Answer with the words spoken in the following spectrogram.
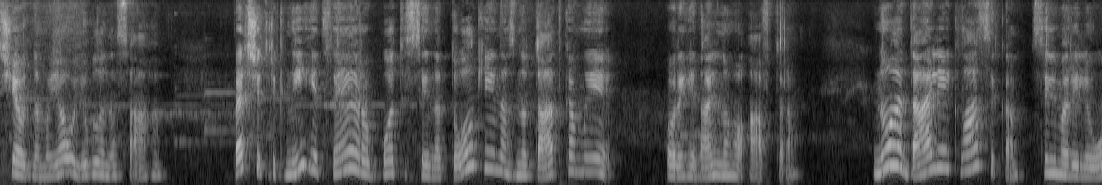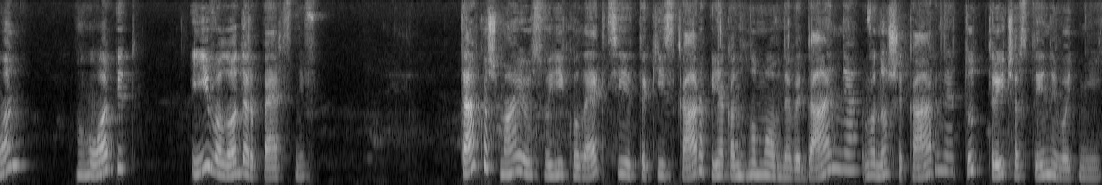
ще одна моя улюблена сага. Перші три книги це роботи сина Толкіна з нотатками оригінального автора. Ну а далі класика Сильмариліон, Гобіт і Володар Перснів. Також маю у своїй колекції такий скарб, як англомовне видання, воно шикарне, тут три частини в одній.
